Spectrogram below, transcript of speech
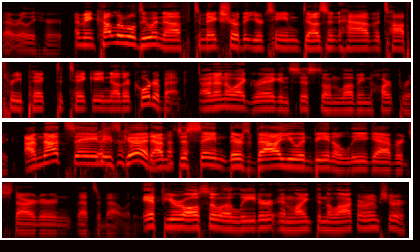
that really hurt. I mean, Cutler will do enough to make sure that your team doesn't have a top three pick to take another quarterback. I don't know why Greg insists on loving heartbreak. I'm not saying he's good. I'm just saying there's value in being a league average starter, and that's about what he. If you're also a leader and liked in the locker room, sure.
